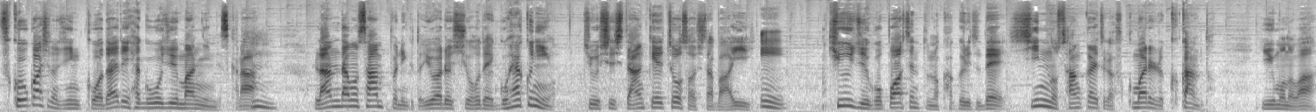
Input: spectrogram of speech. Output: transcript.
福岡市の人口は大体150万人ですから、ん。ランダムサンプリングと言われる手法で500人を抽出してアンケート調査をした場合ええ。95%の確率で真の参加率が含まれる区間というものは、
